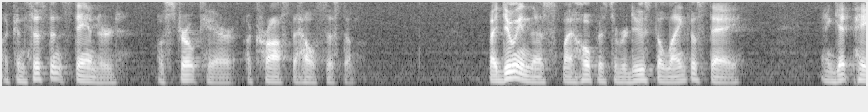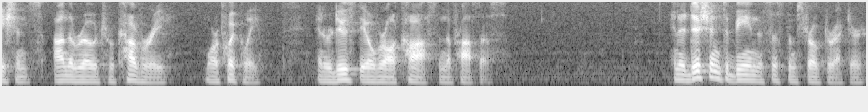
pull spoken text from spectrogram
a consistent standard of stroke care across the health system. By doing this, my hope is to reduce the length of stay and get patients on the road to recovery more quickly and reduce the overall costs in the process. In addition to being the system stroke director,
